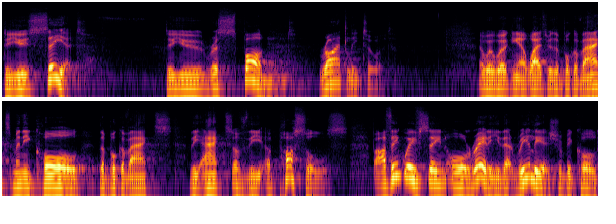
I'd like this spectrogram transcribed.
Do you see it? Do you respond rightly to it? And we're working our way through the book of Acts. Many call the book of Acts the Acts of the Apostles. But I think we've seen already that really it should be called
